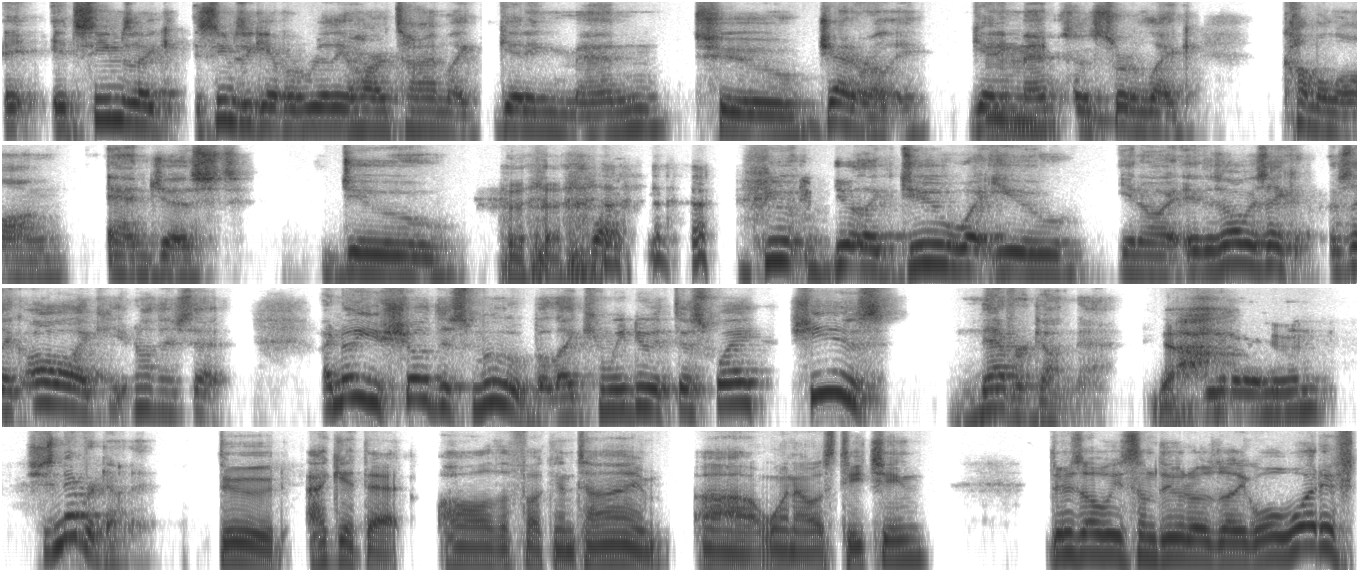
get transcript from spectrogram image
It, it seems like it seems like you have a really hard time like getting men to generally getting Mhm. men to sort of like come along and just do what, do, do like do what you you know it was always like it was like oh like you know there's that i know you showed this move but like can we do it this way? She has never done that. You know what i mean? She's never done it. Dude i get that all the fucking time uh when i was teaching. There's always some dude who's like well what if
